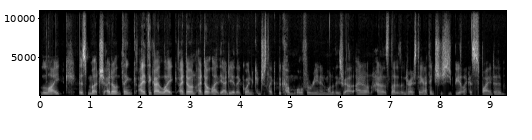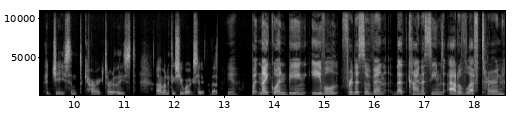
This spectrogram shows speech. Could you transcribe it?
like as much. I don't think. I think I like. I don't. I don't like the idea that Gwen can just like become Wolverine in one of these realities. I don't. I don't. It's not as interesting. I think she should be like a spider adjacent character at least, um, and I think she works here for that. Yeah. But Night Gwen being evil for this event, that kind of seems out of left turn.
